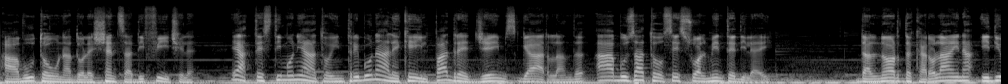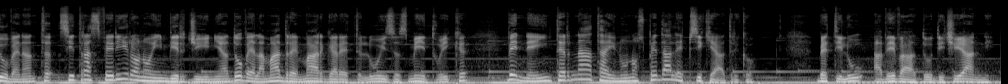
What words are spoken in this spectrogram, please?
Ha avuto un'adolescenza difficile e ha testimoniato in tribunale che il padre James Garland ha abusato sessualmente di lei. Dal Nord Carolina i Duvenant si trasferirono in Virginia dove la madre Margaret Louise Smithwick venne internata in un ospedale psichiatrico. Betty Lou aveva 12 anni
